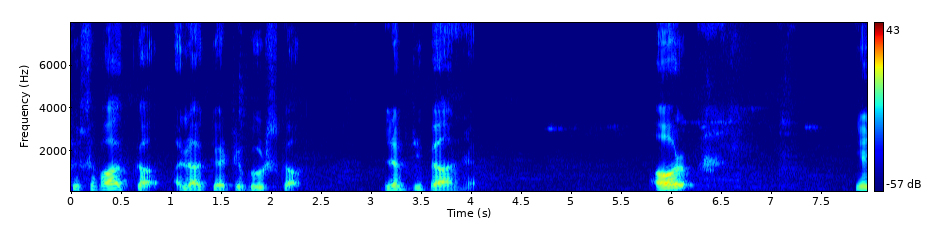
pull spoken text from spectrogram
کی صفات کا اللہ کے ایٹریبیوٹس کا لفظی بیان ہے اور یہ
